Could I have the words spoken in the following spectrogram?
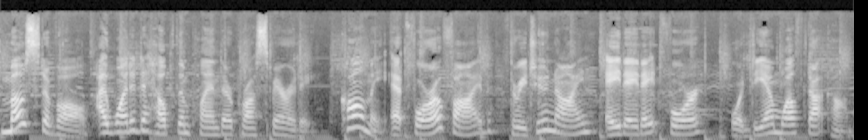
Most of all, I wanted to help them plan their prosperity. Call me at 405 329 8884 or dmwealth.com.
